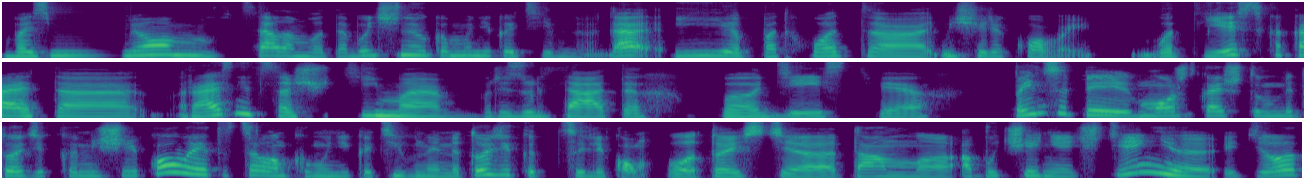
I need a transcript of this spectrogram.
возьмем в целом вот обычную коммуникативную, да, и подход а, Мещеряковой. Вот есть какая-то разница ощутимая в результатах, в действиях? В принципе, можно сказать, что методика Мещеряковой — это в целом коммуникативная методика целиком. Вот, то есть э, там э, обучение чтению идет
